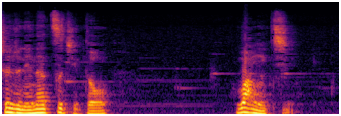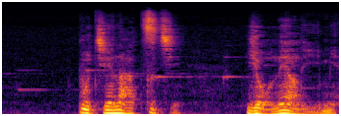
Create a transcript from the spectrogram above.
甚至连他自己都忘记、不接纳自己有那样的一面。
